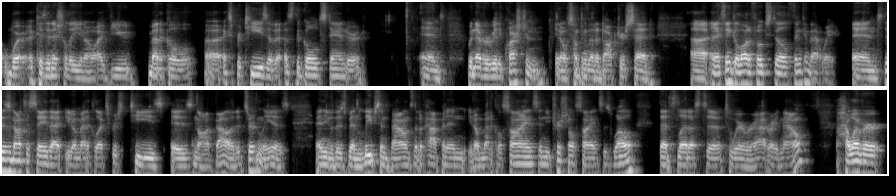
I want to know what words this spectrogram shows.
where because initially, you know, I viewed medical uh, expertise as the gold standard, and would never really question, you know, something that a doctor said. Uh, and I think a lot of folks still think in that way. And this is not to say that you know medical expertise is not valid. It certainly is. And you know, there's been leaps and bounds that have happened in you know medical science and nutritional science as well that's led us to, to where we're at right now. However,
